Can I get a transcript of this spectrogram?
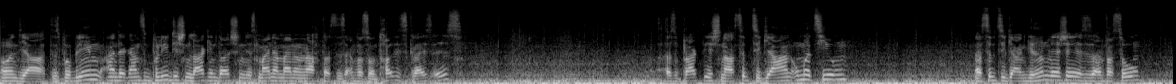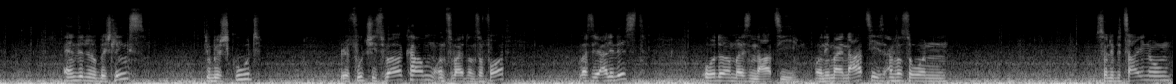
Und ja, das Problem an der ganzen politischen Lage in Deutschland ist meiner Meinung nach, dass es einfach so ein Teufelskreis ist. Also praktisch nach 70 Jahren Umerziehung, nach 70 Jahren Gehirnwäsche ist es einfach so, entweder du bist links, du bist gut, Refugees welcome und so weiter und so fort was ihr alle wisst, oder man ist ein Nazi. Und ich meine, Nazi ist einfach so, ein, so eine Bezeichnung,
